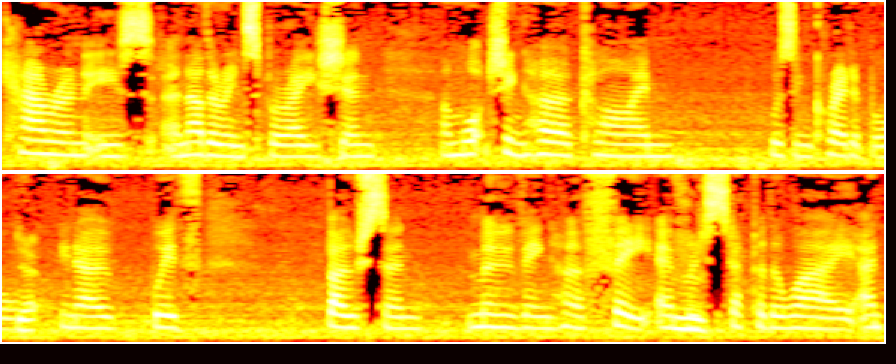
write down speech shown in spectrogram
Karen is another inspiration, and watching her climb was incredible. You know, with Bosun moving her feet every Mm. step of the way, and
